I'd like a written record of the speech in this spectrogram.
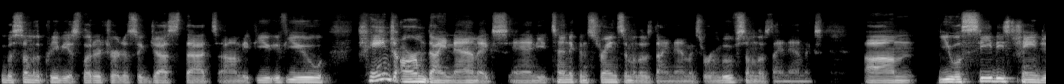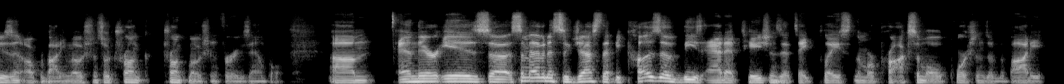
with some of the previous literature to suggest that um, if you if you change arm dynamics and you tend to constrain some of those dynamics or remove some of those dynamics um, you will see these changes in upper body motion. So trunk trunk motion for example. Um, and there is uh, some evidence suggests that because of these adaptations that take place in the more proximal portions of the body,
